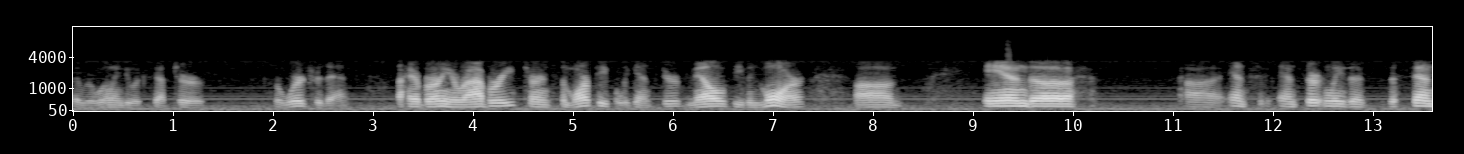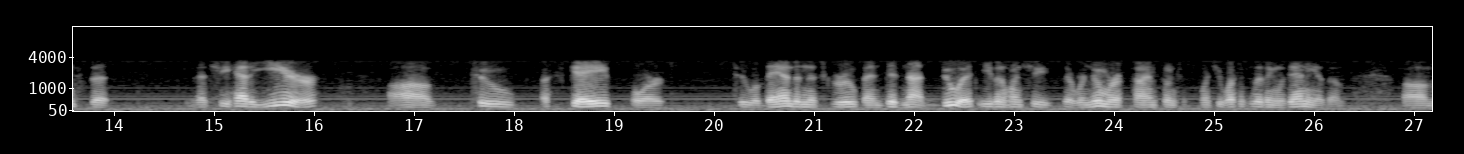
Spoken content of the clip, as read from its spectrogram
They were willing to accept her, her word for that. The Hibernia robbery turned some more people against her, Mel's even more, um, and uh, uh, and and certainly the the sense that that she had a year uh, to escape or to abandon this group and did not do it, even when she there were numerous times when when she wasn't living with any of them. Um,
